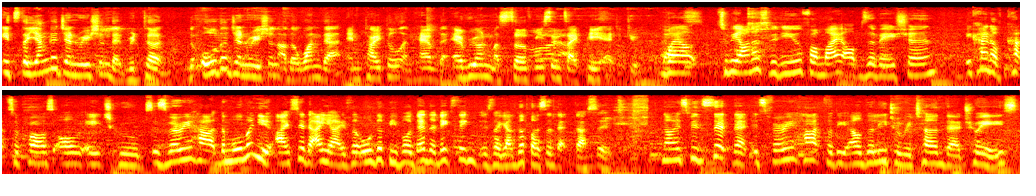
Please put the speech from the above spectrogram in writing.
It's the younger generation that return. The older generation are the one that are entitled and have the everyone must serve me since I pay attitude. Well, to be honest with you, from my observation, it kind of cuts across all age groups. It's very hard. The moment you, I said, ah, yeah, it's the older people, then the next thing is the younger person that does it. Now, it's been said that it's very hard for the elderly to return their trays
